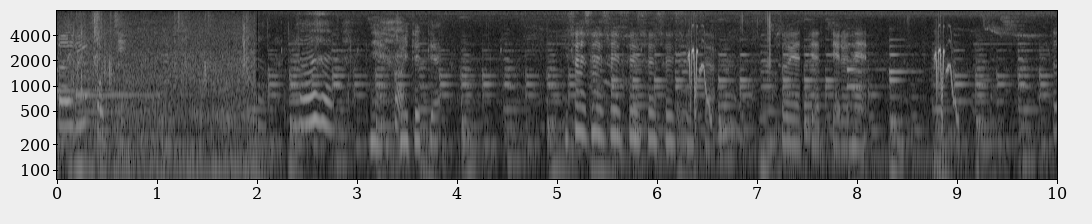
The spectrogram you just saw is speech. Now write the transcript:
ぱい。いるよこっちねこうやって。てそうそうそうそうそうそうそう。そうやってやってるね。ウ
